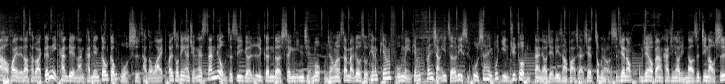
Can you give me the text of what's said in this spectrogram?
家好，欢迎来到叉叉 Y 跟你看电影，让你看电影更跟。我是叉叉 Y，欢迎收听 HNS 三六，这是一个日更的声音节目。我们将会有三百六十五天的篇幅，每天分享一则历史故事和一部影剧作品，带你了解历史上发生一些重要的事件哦。我们今天又非常开心邀请到的是金老师。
